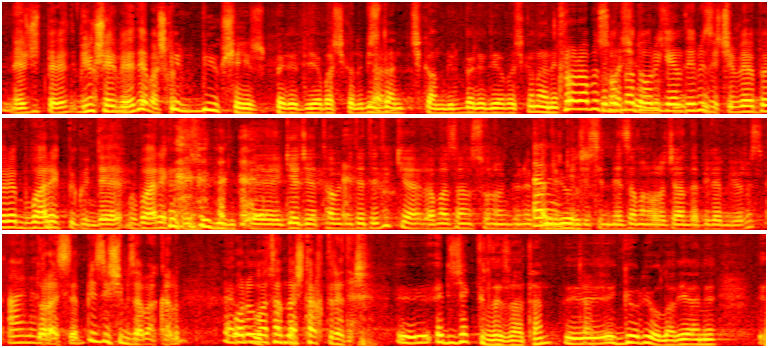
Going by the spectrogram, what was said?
Mevcut belediye, Büyükşehir Belediye Başkanı. bir büyükşehir belediye başkanı, bizden çıkan bir belediye başkanı. Hani Programın sonuna şey doğru geldiğimiz için ve böyle mübarek bir günde, mübarek bir e, gece tabii bir de dedik ya Ramazan sonun günü Kadir Biliyoruz. gecesinin ne zaman olacağını da bilemiyoruz. Aynen. Dolayısıyla biz işimize bakalım. Evet, Onu vatandaş takdir eder. E, edecektir de zaten. E, görüyorlar yani e,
